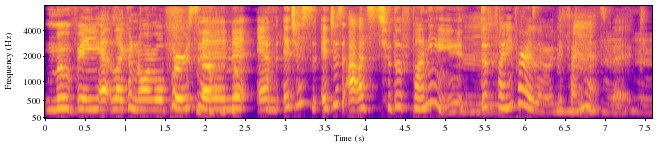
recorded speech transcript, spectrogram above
moving at like a normal person, and it just it just adds to the funny, the mm. funny part of the movie, the funny mm-hmm. aspect. Mm-hmm.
